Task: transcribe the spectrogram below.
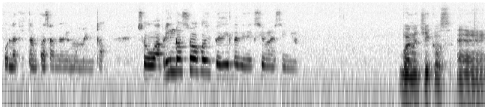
por las que están pasando en el momento. So, abrir los ojos y pedirle dirección al Señor. Bueno chicos, eh,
